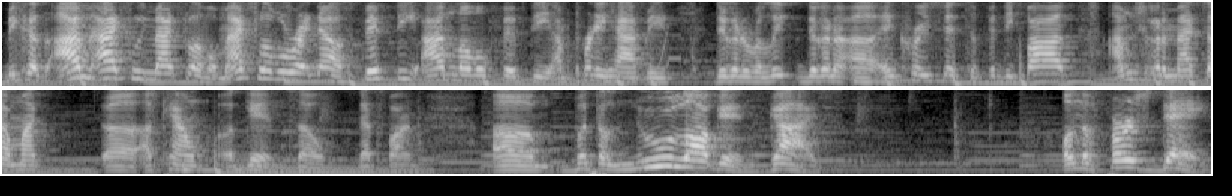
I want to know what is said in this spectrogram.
because I'm actually max level. Max level right now is 50. I'm level 50. I'm pretty happy. They're gonna release. They're gonna uh, increase it to 55. I'm just gonna max out my uh, account again, so that's fine. Um, but the new login, guys. On the first day,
